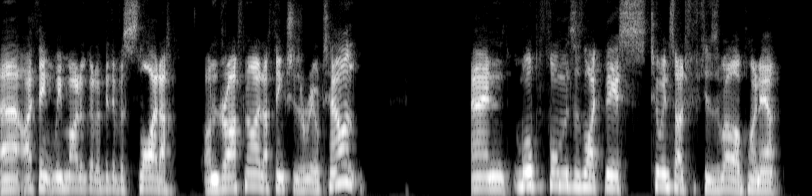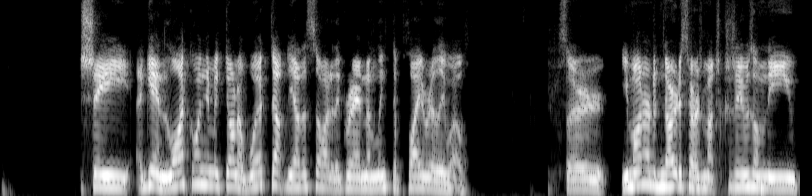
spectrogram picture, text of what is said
uh, I think we might have got a bit of a slider on draft night. I think she's a real talent, and more performances like this, two inside 50s as well. I'll point out. She again, like Aine McDonagh, worked up the other side of the ground and linked the play really well. So you might not have noticed her as much because she was on the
